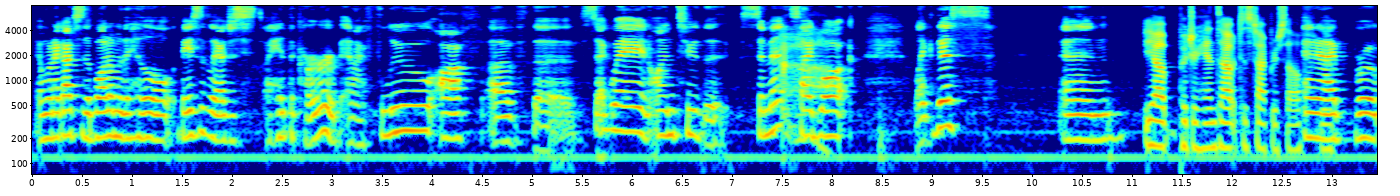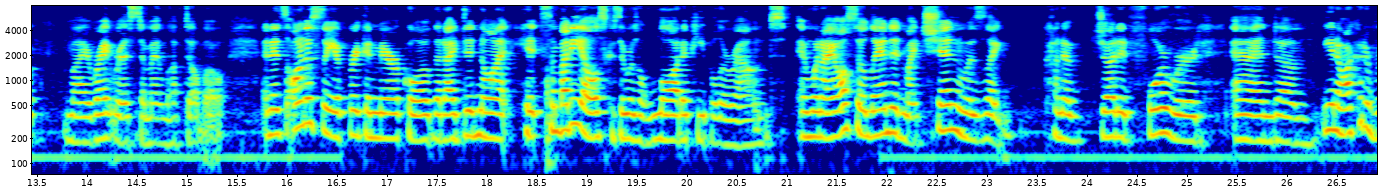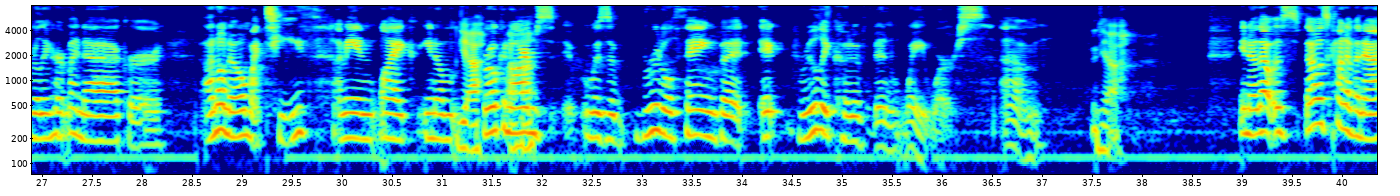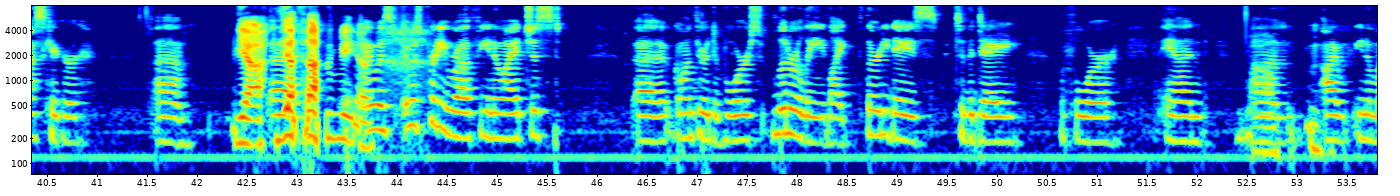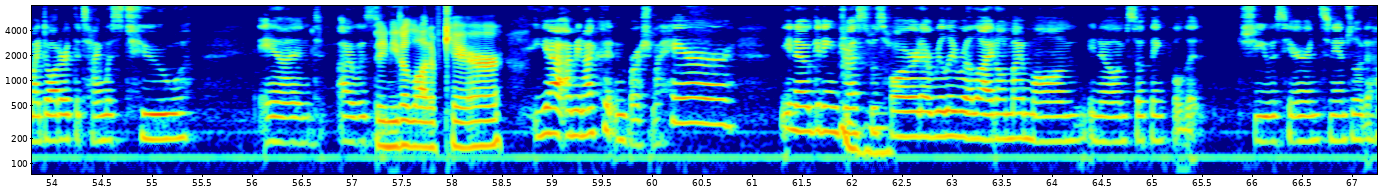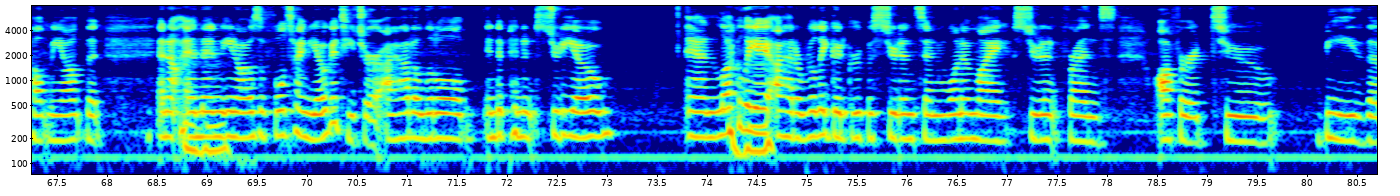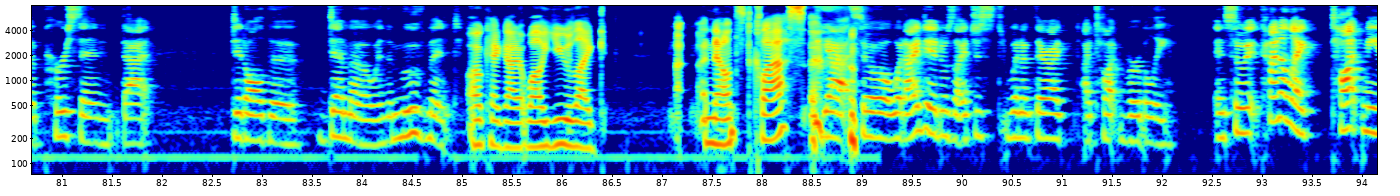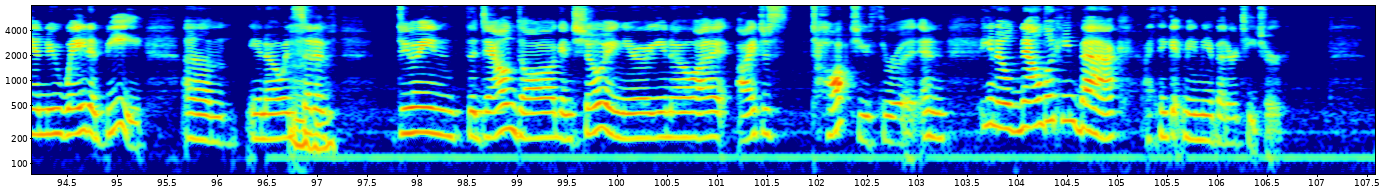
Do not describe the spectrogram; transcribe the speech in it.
And when I got to the bottom of the hill, basically I just I hit the curb and I flew off of the Segway and onto the cement sidewalk like this. And yeah, Put your hands out to stop yourself. and Yeah. I broke my right wrist and my left elbow. And it's honestly a freaking miracle that I did not hit somebody else because there was a lot of people around. And when I also landed, my chin was like kind of jutted forward. And, um, you know, I could have really hurt my neck or, I don't know, my teeth. I mean, like, you know, Yeah, broken uh-huh. arms was a brutal thing, but it really could have been way worse. Um, yeah. you know, that was that was kind of an ass kicker. Um, Yeah. Uh, yeah. That would be. it A, was it was pretty rough. You know, I had just uh, gone through a divorce, literally like 30 days to the day before, and um, Mm. I, you know, my daughter at the time was two, and I was, they need a lot of care. yeah. I mean, I couldn't brush my hair. You know, getting dressed was hard. I really relied on my mom. You know, I'm so thankful that she was here in San Angelo to help me out. But and I- and then mm-hmm. you know I was a full time yoga teacher. I had a little independent studio, and luckily mm-hmm. I had a really good group of students. And one of my student friends offered to be the person that did all the demo and the movement Okay, got it. While you like announced class. yeah so what i did was i just went up there i, I taught verbally and so it kind of like taught me a new way to be um, you know instead of mm-hmm. Doing the down dog and showing you you know i i just talked you through it and you know now looking back i think it made me a better teacher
